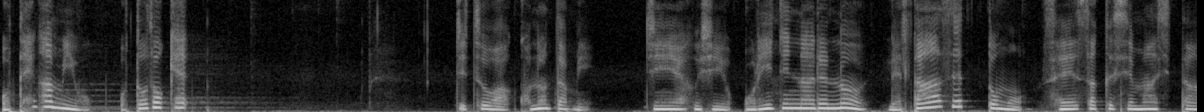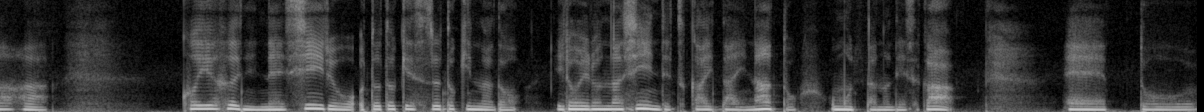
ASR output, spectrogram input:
お手紙をお届け。実はこの度 GFC オリジナルのレターセットも制作しました。こういう風にねシールをお届けする時などいろいろなシーンで使いたいなと思ったのですがえー、っと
